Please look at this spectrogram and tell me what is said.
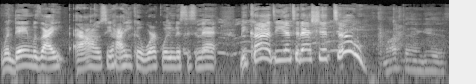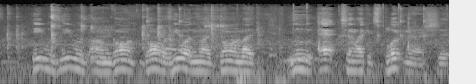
when Dame was like, I don't see how he could work with him this, this and that because he into that shit too. My thing is, he was he was um going going he wasn't like doing like lewd acts and like exploiting her and shit.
